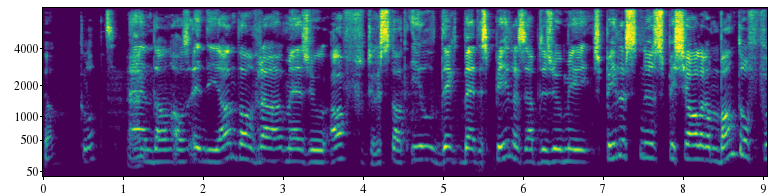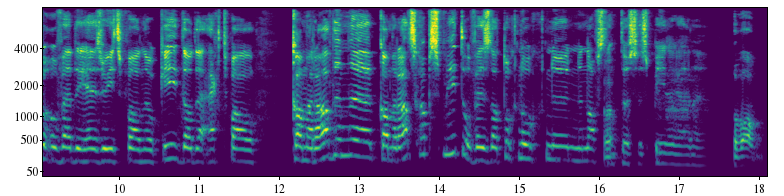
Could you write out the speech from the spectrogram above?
Ja. Klopt. En dan als Indiaan, dan vraag ik mij zo af, je staat heel dicht bij de spelers. Heb je zo met spelers een specialere band? Of, of heb jij zoiets van, oké, dat je echt wel kameraden, eh, kameraadschap smeet? Of is dat toch nog een, een afstand tussen speler en... eh, Wel,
